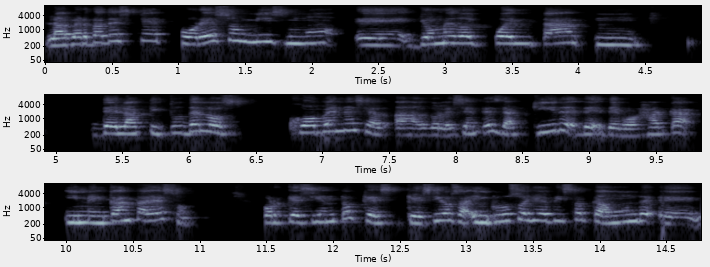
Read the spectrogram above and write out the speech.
La verdad es que por eso mismo yo me doy cuenta mm, de la actitud de los jóvenes y adolescentes de aquí, de, de, Oaxaca, y me encanta eso porque siento que, que sí, o sea, incluso yo he visto que aún de, eh,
